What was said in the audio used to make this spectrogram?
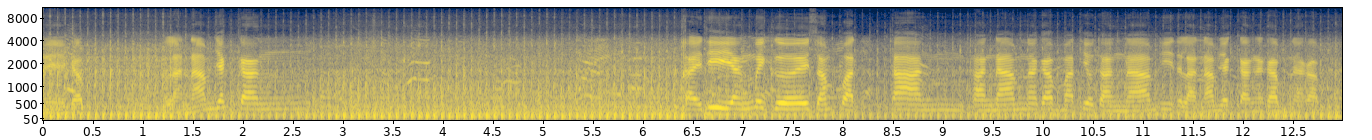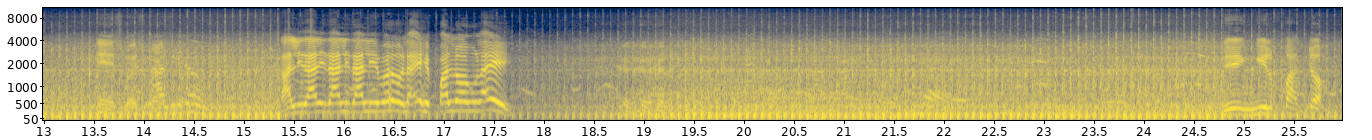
นี่ครับตลาดน้ำยักษ์กัง ที่ยังไม่เคยสัมผัสทางทางน้ำนะครับ มาเที่ยวทางน้ำที่ตลาดน้ำยักษ์กังนะครับนะครับนี่สวยสวย Ali tu. tali tali tali tali baru lah eh palong lah eh Tinggi lepas dah Ah ini ada ini. Kilometer pagi lagi dah. Alah nak biarkan tahu artis. Oh, ยืนตา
